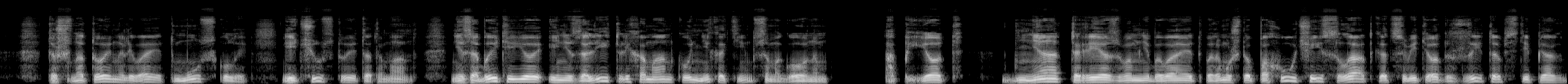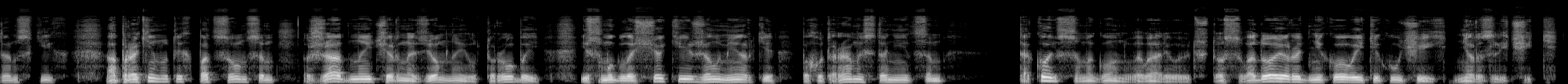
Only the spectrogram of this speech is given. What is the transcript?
тошнотой наливает мускулы, и чувствует атаман, не забыть ее и не залить лихоманку никаким самогоном, а пьет. Дня трезвым не бывает, потому что пахуче сладко цветет жито в степях донских, опрокинутых под солнцем жадной черноземной утробой, и смуглощекие желмерки по хуторам и станицам такой самогон вываривают, что с водой родниковой текучей не различить.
